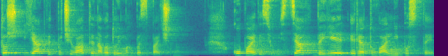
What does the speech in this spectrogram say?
Тож, як відпочивати на водоймах безпечно? Купайтесь у місцях, де є рятувальні пости.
